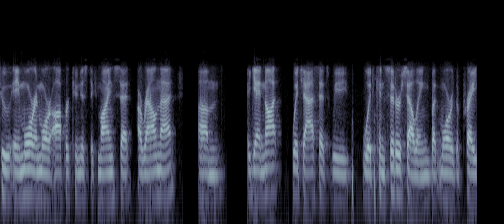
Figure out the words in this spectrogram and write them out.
to a more and more opportunistic mindset around that. Um, again, not which assets we would consider selling, but more the price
